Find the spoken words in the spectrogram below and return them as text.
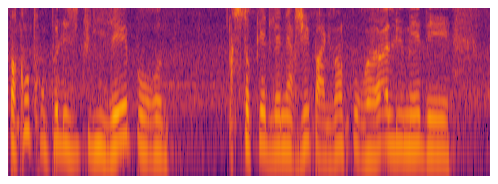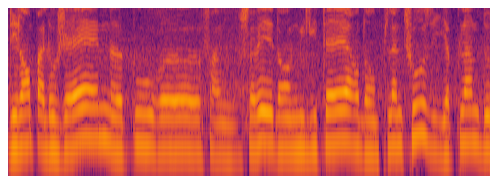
Par contre, on peut les utiliser pour euh, stocker de l'énergie, par exemple, pour euh, allumer des, des lampes halogènes, pour, euh, enfin, vous savez, dans le militaire, dans plein de choses, il y a plein de-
